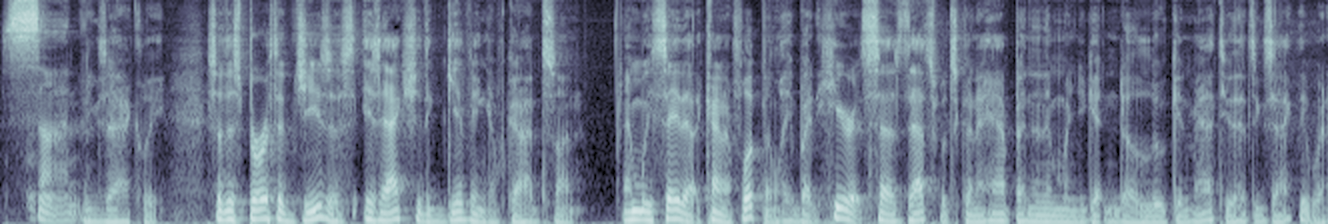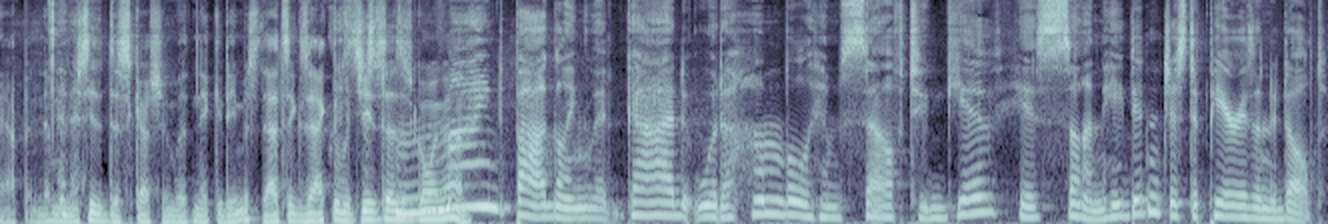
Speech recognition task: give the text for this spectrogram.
son. Exactly. So this birth of Jesus is actually the giving of God's Son. And we say that kind of flippantly, but here it says that's what's going to happen. And then when you get into Luke and Matthew, that's exactly what happened. And when you see the discussion with Nicodemus, that's exactly what Jesus says is going on. Mind boggling that God would humble himself to give his son. He didn't just appear as an adult.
